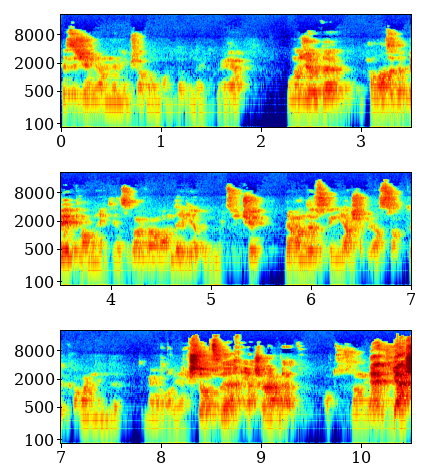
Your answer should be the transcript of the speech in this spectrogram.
PSG-nin əlindən imkan olmalıdır bunu etməyə. Ona görə də hal-hazırda B planına ehtiyacı var və onu da eləyə bilmir. Çünki Lewandowski-nin yaşı biraz çoxdur, Cavani-nin də demək olar yaşı. İşte 30-a yaxın yaşı var da. 30-dan Yəni yaş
